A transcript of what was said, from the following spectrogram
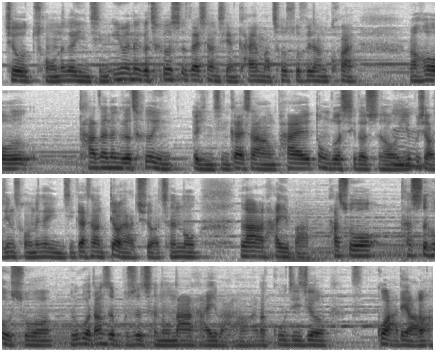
就从那个引擎，因为那个车是在向前开嘛，车速非常快，然后。他在那个车引引擎盖上拍动作戏的时候，一不小心从那个引擎盖上掉下去了。成龙拉了他一把，他说他事后说，如果当时不是成龙拉了他一把的话，他估计就挂掉了。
